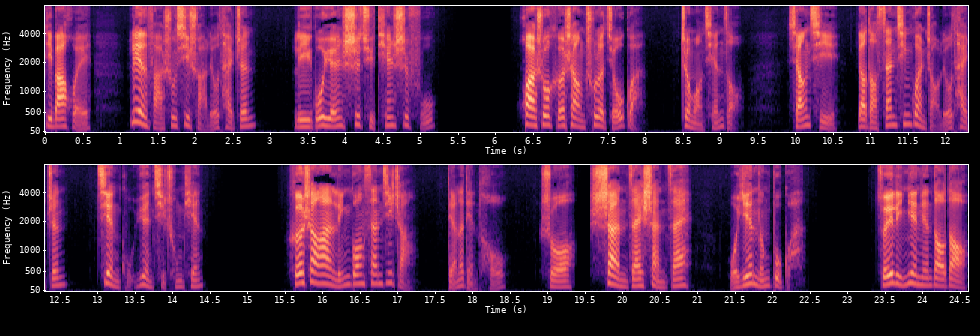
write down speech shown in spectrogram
第八回，练法术戏耍刘太真，李国元失去天师符。话说和尚出了酒馆，正往前走，想起要到三清观找刘太真，见骨怨气冲天。和尚按灵光三击掌，点了点头，说：“善哉善哉，我焉能不管？”嘴里念念叨叨，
